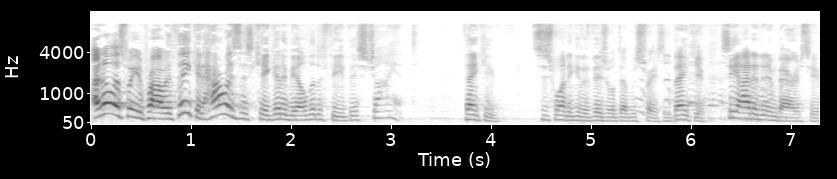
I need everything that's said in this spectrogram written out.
I know that's what you're probably thinking. How is this kid going to be able to defeat this giant? Thank you. Just wanted to give a visual demonstration. Thank you. See, I didn't embarrass you.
